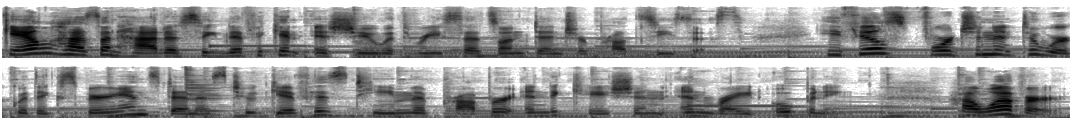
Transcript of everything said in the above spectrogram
Gail hasn't had a significant issue with resets on denture prosthesis. He feels fortunate to work with experienced dentists who give his team the proper indication and right opening. However,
